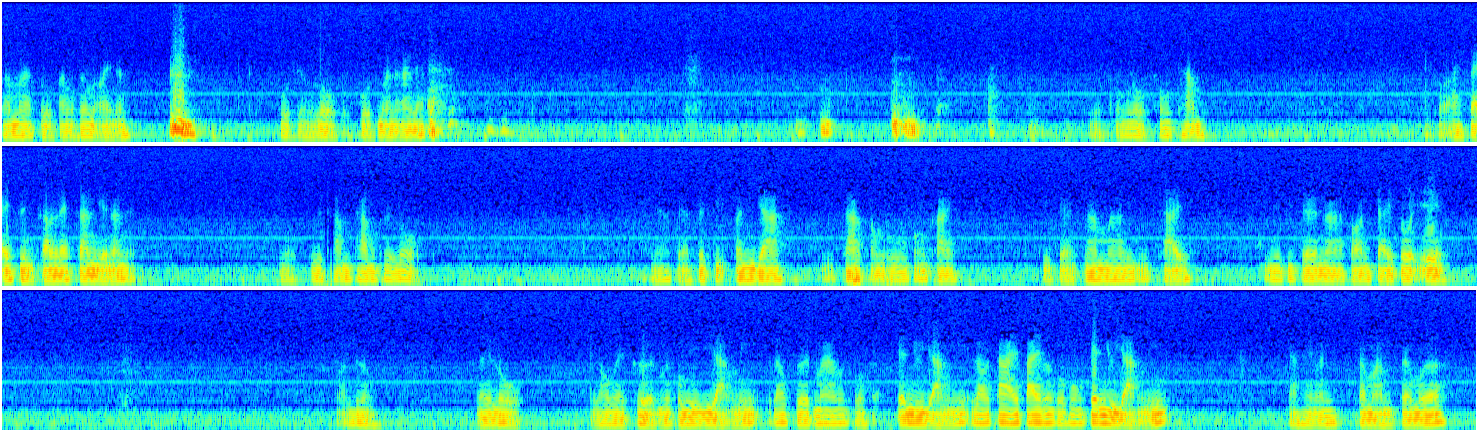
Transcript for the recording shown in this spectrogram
ธรรมะสู่ฟังสักหน่อยนะพูดเรื่องโลกพูดมานานแล้วของโลกของธรรมก็อาศัยสิ่งกันและกันอยู่นั้นโลกคือธรรมธรรมคือโลกนะแต่สติปัญญาวิชาความรู้ของใครที่จะนำมาวินิจฉัยนี่พิจารณาสอนใจตัวเองว่าเรื่อง ในโลก เราไม่เกิดมันก็มีอยู่อย่าง นี้ เราเกิดมามันก็เป็นอยู่อย่างนี้ เราตายไปมันก็คงเป็นอยู่อย่างนี้จะให้มันสม่ำเสมอ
